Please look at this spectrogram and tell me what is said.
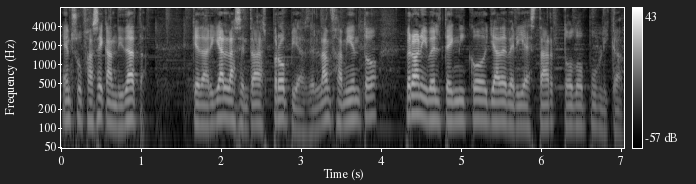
en su fase candidata. Quedarían las entradas propias del lanzamiento, pero a nivel técnico ya debería estar todo publicado.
